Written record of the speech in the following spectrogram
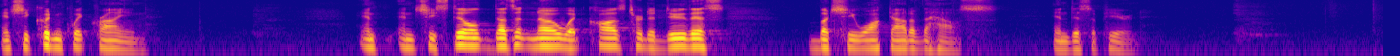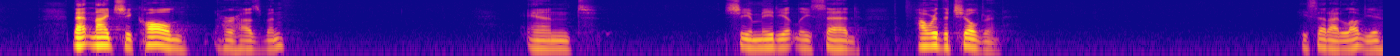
and she couldn't quit crying. And, and she still doesn't know what caused her to do this, but she walked out of the house and disappeared. That night she called her husband and she immediately said, How are the children? He said, I love you.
